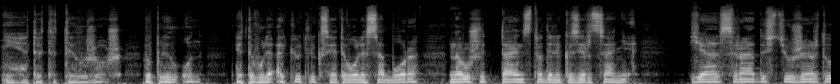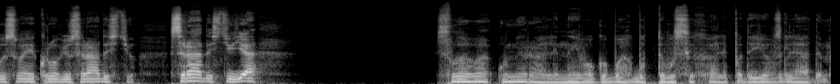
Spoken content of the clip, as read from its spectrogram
«Нет, это ты лжешь», — выплел он. «Это воля Акютликса, это воля собора, нарушить таинство далекозерцания. Я с радостью жертвую своей кровью, с радостью, с радостью я...» Слова умирали на его губах, будто высыхали под ее взглядом.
